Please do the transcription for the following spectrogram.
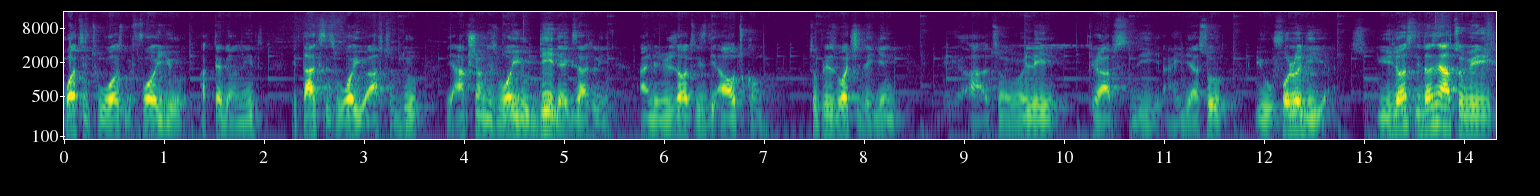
what it was before you acted on it. The task is what you have to do. The action is what you did exactly, and the result is the outcome. So please watch it again uh, to really grasp the idea. So you follow the. You just it doesn't have to be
